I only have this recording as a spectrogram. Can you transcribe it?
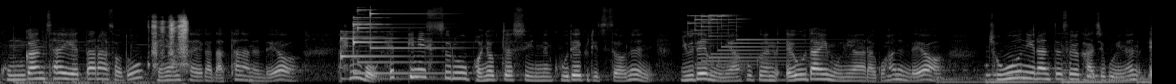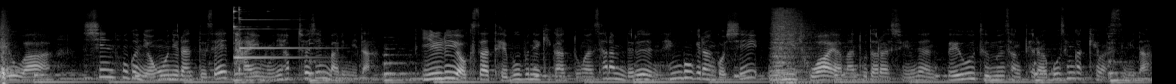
공간 차이에 따라서도 개념 차이가 나타나는데요. 행복, 해피니스로 번역될 수 있는 고대 그리스어는 유대모니아 혹은 에우다이모니아라고 하는데요. 좋은이란 뜻을 가지고 있는 에우와 신 혹은 영혼이란 뜻의 다이몬이 합쳐진 말입니다. 인류 역사 대부분의 기간 동안 사람들은 행복이란 것이 운이 좋아야만 도달할 수 있는 매우 드문 상태라고 생각해 왔습니다.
